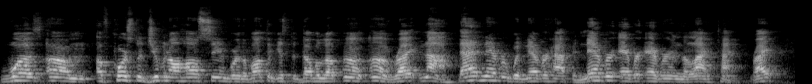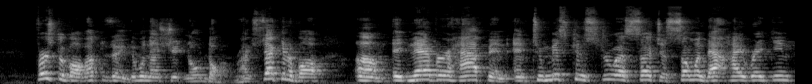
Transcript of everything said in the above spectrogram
was, um, of course, the juvenile hall scene where the Vato gets to double up, uh, uh, right? Nah, that never would never happen. Never, ever, ever in the lifetime, right? First of all, Vatos ain't doing that shit no dog, right? Second of all, um, it never happened. And to misconstrue as such as someone that high ranking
